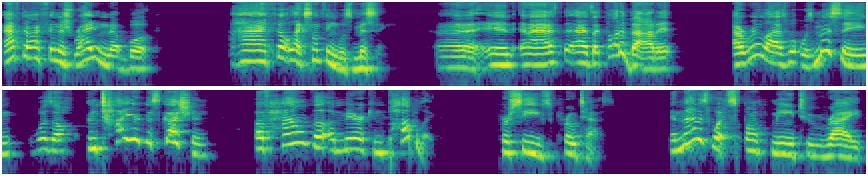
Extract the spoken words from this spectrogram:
After I finished writing that book, I felt like something was missing. Uh, and and as, as I thought about it, I realized what was missing was an entire discussion of how the American public perceives protest. And that is what spunked me to write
